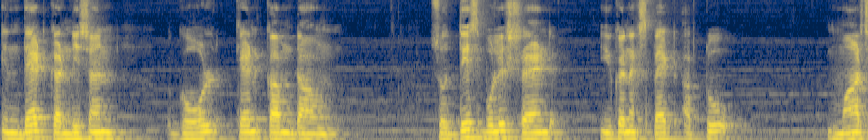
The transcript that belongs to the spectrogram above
in that condition gold can come down. So this bullish trend you can expect up to march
